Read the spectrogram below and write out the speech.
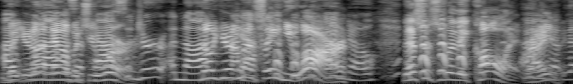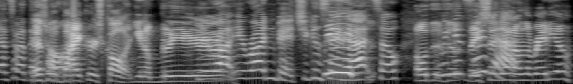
But I, you're not now, but a you were. passenger, uh, Not. No, you're. I'm yeah. not saying you are. I know. That's just what they call it, I right? know, that's what they That's call what it. bikers call it. You know, You're, you're riding bitch. You can say that. So Oh, the, we the- can they say say that. on the radio.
